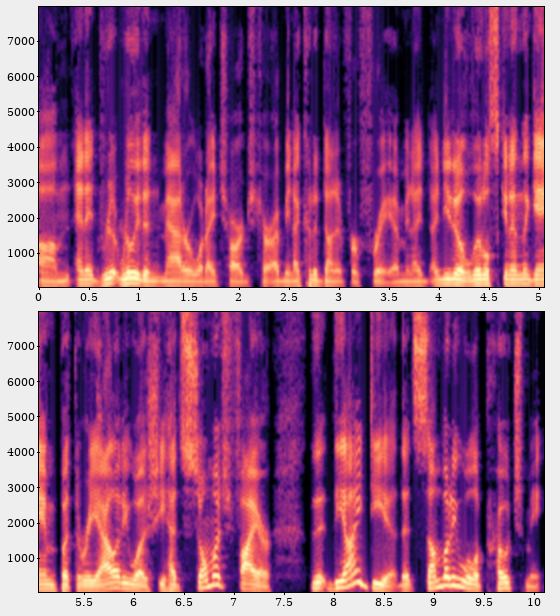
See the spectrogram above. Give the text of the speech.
Um, and it re- really didn't matter what I charged her. I mean, I could have done it for free. I mean, I, I, needed a little skin in the game, but the reality was she had so much fire. The, the idea that somebody will approach me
